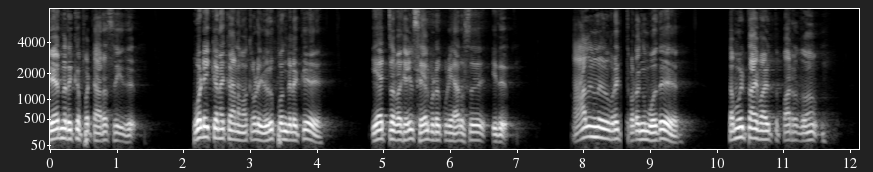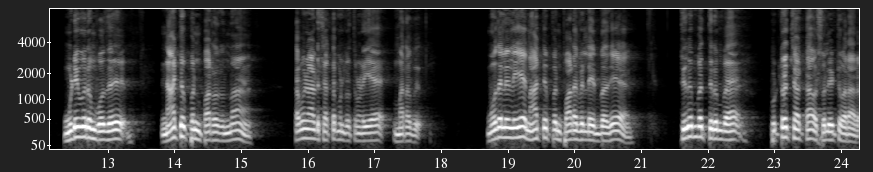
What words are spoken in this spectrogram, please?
தேர்ந்தெடுக்கப்பட்ட அரசு இது. கோடிக்கணக்கான மக்களுடைய விருப்பங்களுக்கு ஏற்ற வகையில் செயல்படக்கூடிய அரசு இது. ஆளுநர் உரை தொடங்கும் போது தமிழ்தாய் வாழ்த்து பாடுறதும் முடிவுறும் போது நாட்டுப்பண் பாடுறதும் தான் தமிழ்நாடு சட்டமன்றத்தினுடைய மரபு. முதலிலேயே நாட்டுப்பெண் பாடவில்லை என்பதே திரும்ப திரும்ப குற்றச்சாட்டாக அவர் சொல்லிட்டு வரார்.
